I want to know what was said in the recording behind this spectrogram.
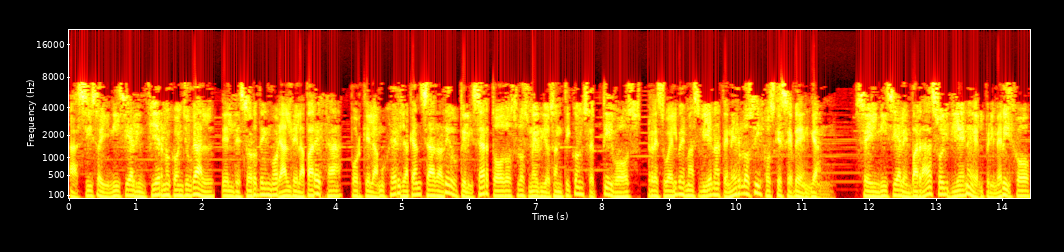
Así se inicia el infierno conyugal, el desorden moral de la pareja, porque la mujer ya cansada de utilizar todos los medios anticonceptivos, resuelve más bien a tener los hijos que se vengan. Se inicia el embarazo y viene el primer hijo,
